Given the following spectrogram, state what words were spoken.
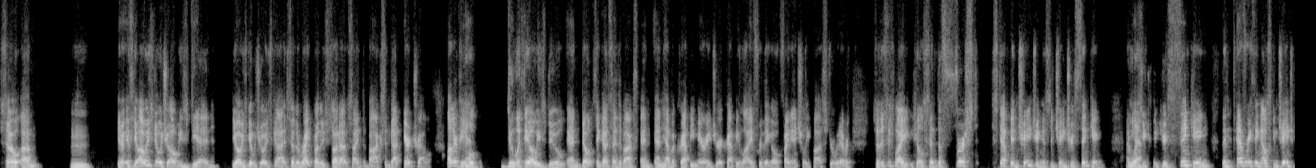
So um Hmm. you know, if you always do what you always did, you always get what you always got. So the Wright brothers thought outside the box and got air travel. Other people do what they always do and don't think outside the box and and have a crappy marriage or a crappy life where they go financially bust or whatever. So this is why Hill said the first step in changing is to change your thinking. And once you change your thinking, then everything else can change.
